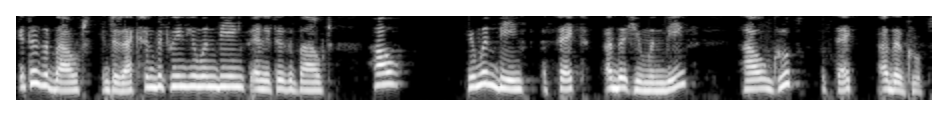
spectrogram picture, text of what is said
It is about interaction between human beings, and it is about how human beings affect other human beings, how groups affect other groups.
